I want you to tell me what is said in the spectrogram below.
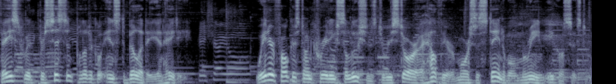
Faced with persistent political instability in Haiti, Wiener focused on creating solutions to restore a healthier, more sustainable marine ecosystem.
